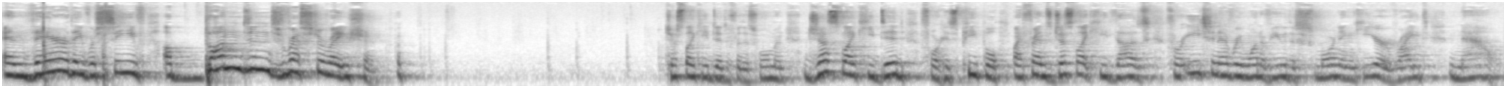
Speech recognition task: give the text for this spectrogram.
And there they receive abundant restoration. Just like he did for this woman, just like he did for his people, my friends, just like he does for each and every one of you this morning here, right now.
